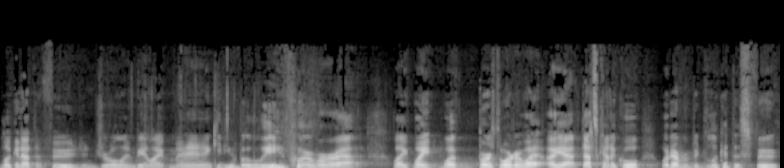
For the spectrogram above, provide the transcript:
looking at the food and drooling, being like, man, can you believe where we're at? Like, wait, what birth order? What? Oh, yeah, that's kind of cool. Whatever, but look at this food.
